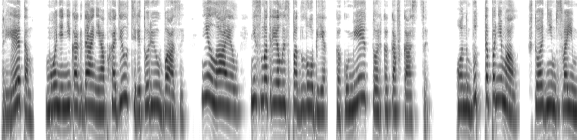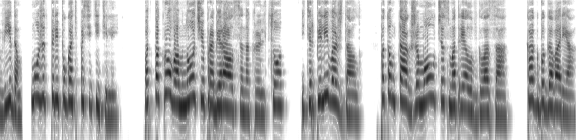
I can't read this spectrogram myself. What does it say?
При этом Моня никогда не обходил территорию базы, не лаял, не смотрел из-под лобья, как умеют только кавказцы. Он будто понимал, что одним своим видом может перепугать посетителей. Под покровом ночи пробирался на крыльцо и терпеливо ждал. Потом также молча смотрел в глаза, как бы говоря,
